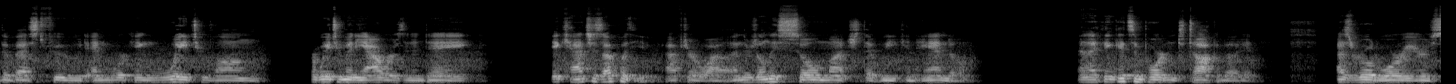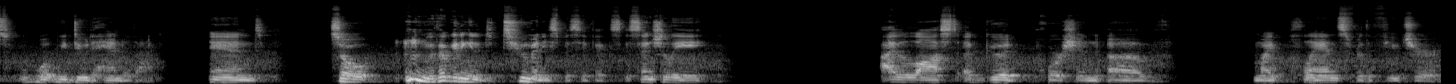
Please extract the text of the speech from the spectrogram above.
the best food and working way too long or way too many hours in a day, it catches up with you after a while. And there's only so much that we can handle. And I think it's important to talk about it as road warriors, what we do to handle that. And so, without getting into too many specifics, essentially, I lost a good portion of my plans for the future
